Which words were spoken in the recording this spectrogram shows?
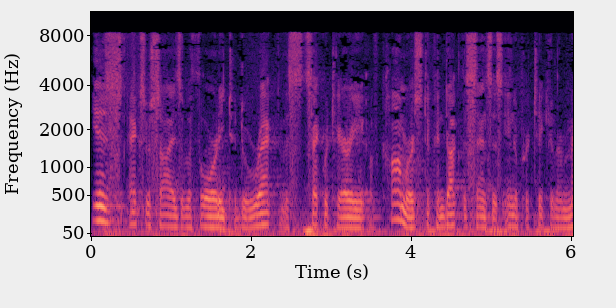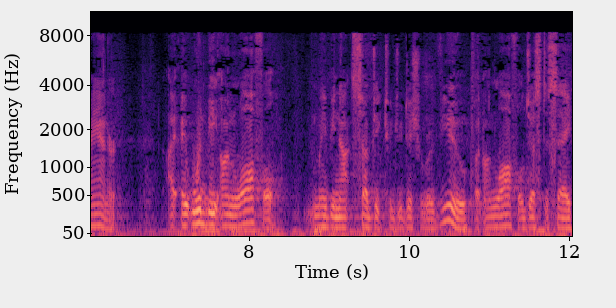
his exercise of authority to direct the Secretary of Commerce to conduct the census in a particular manner. I, it would be unlawful, maybe not subject to judicial review, but unlawful just to say,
